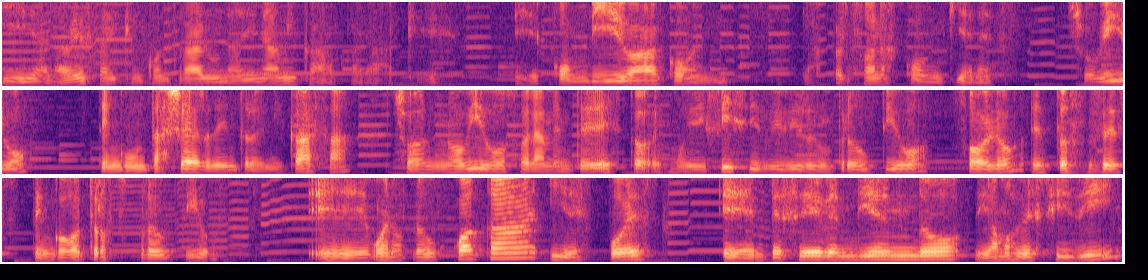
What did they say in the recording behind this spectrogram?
y a la vez hay que encontrar una dinámica para que eh, conviva con las personas con quienes yo vivo, tengo un taller dentro de mi casa, yo no vivo solamente de esto, es muy difícil vivir de un productivo solo, entonces tengo otros productivos. Eh, bueno, produzco acá y después eh, empecé vendiendo, digamos, decidí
